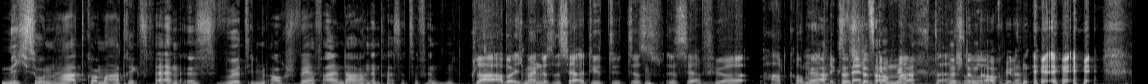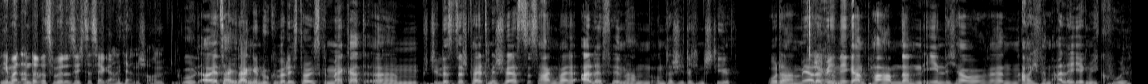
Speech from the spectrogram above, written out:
nicht so ein Hardcore-Matrix-Fan ist, wird ihm auch schwer fallen, daran Interesse zu finden. Klar, aber ich meine, das ist ja, die, die, das ist ja für Hardcore-Matrix-Fans Ja, das stimmt auch gemacht. Das stimmt auch wieder. Niemand anderes würde sich das ja gar nicht anschauen. Gut, aber jetzt habe ich lang genug über die Stories gemeckert. Ähm, stilistisch fällt es mir schwer es zu sagen, weil alle Filme haben einen unterschiedlichen Stil. Oder mehr oder Ja. weniger. Ein paar haben dann einen ähnlicheren. Aber ich fand alle irgendwie cool.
